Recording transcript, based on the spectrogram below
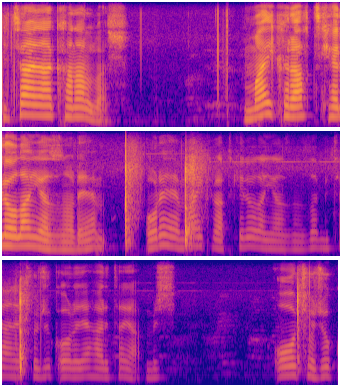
bir tane kanal var. Minecraft Keloğlan yazın oraya. Oraya Minecraft Keloğlan yazdığınızda bir tane çocuk oraya harita yapmış. O çocuk,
